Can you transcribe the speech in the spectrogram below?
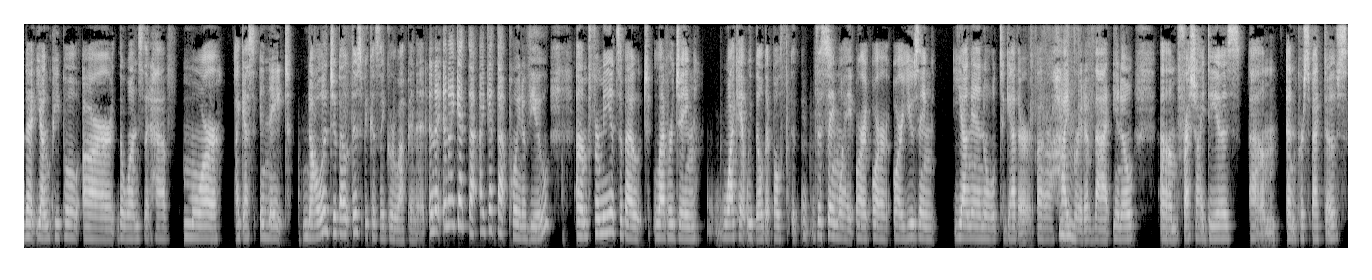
that young people are the ones that have more I guess innate knowledge about this because they grew up in it. And I and I get that I get that point of view. Um, for me it's about leveraging why can't we build it both the same way or or or using young and old together or a mm-hmm. hybrid mm-hmm. of that, you know, um, fresh ideas um, and perspectives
